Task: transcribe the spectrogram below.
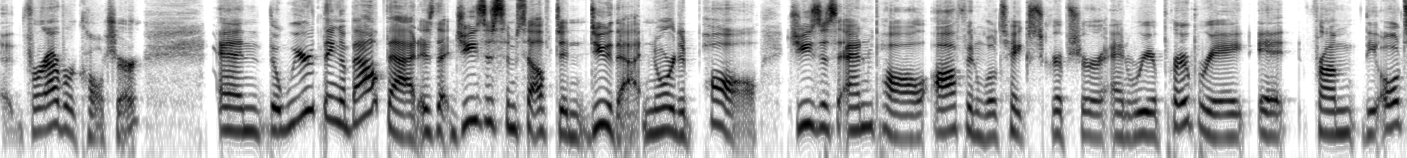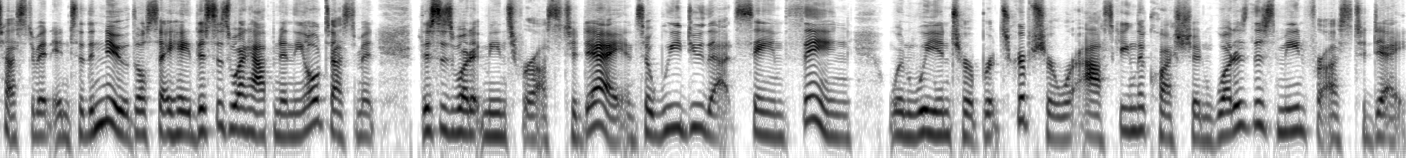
uh, forever culture. And the weird thing about that is that Jesus himself didn't do that, nor did Paul. Jesus and Paul often will take scripture and reappropriate it from the Old Testament into the New. They'll say, hey, this is what happened in the Old Testament. This is what it means for us today. And so we do that same thing when we interpret scripture. We're asking the question, what does this mean for us today?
